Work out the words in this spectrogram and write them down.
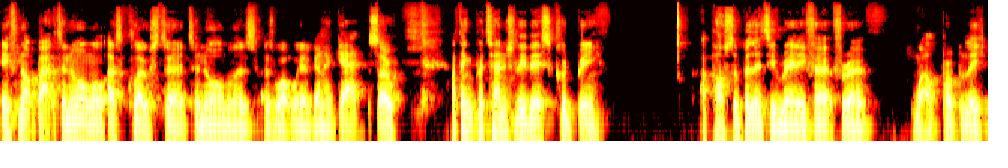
if not back to normal, as close to, to normal as, as what we're going to get. So I think potentially this could be a possibility really for, for a, well, probably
